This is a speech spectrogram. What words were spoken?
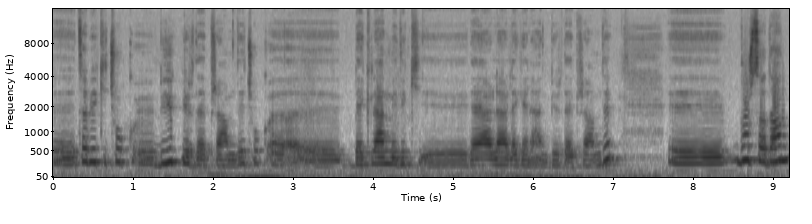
E, tabii ki çok e, büyük bir depremdi. Çok e, e, beklenmedik e, değerlerle gelen bir depremdi. E, Bursa'dan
